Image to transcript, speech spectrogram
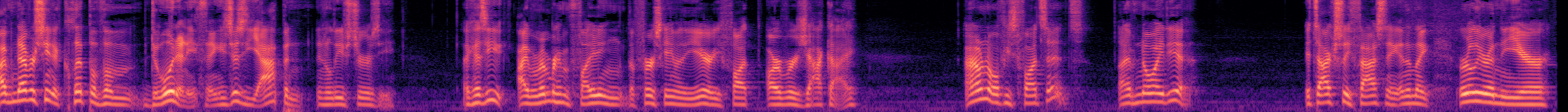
I've never seen a clip of him doing anything. He's just yapping in a Leafs jersey. Like, has he? I remember him fighting the first game of the year. He fought Arber Xhekaj. I don't know if he's fought since. I have no idea. It's actually fascinating. And then, like earlier in the year,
